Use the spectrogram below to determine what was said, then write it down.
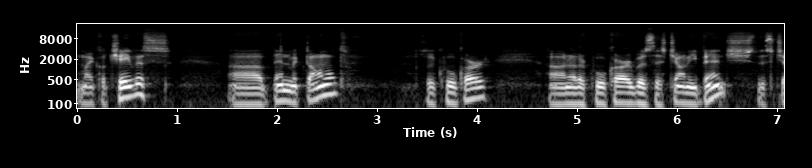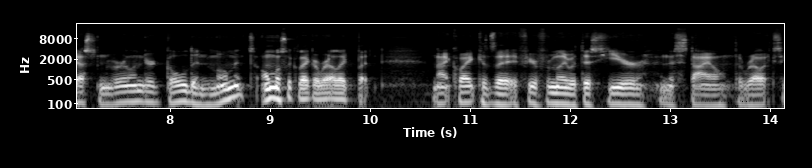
Michael Chavis. Uh, ben McDonald. was a cool card. Uh, another cool card was this Johnny Bench, this Justin Verlander Golden Moment. Almost looked like a relic, but not quite because if you're familiar with this year and this style, the relics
